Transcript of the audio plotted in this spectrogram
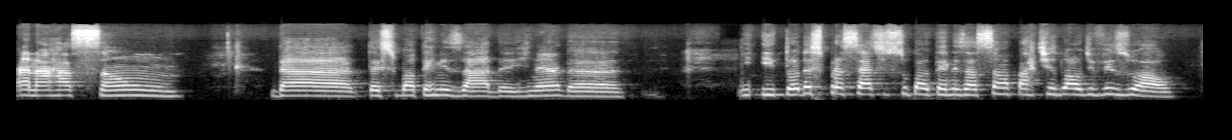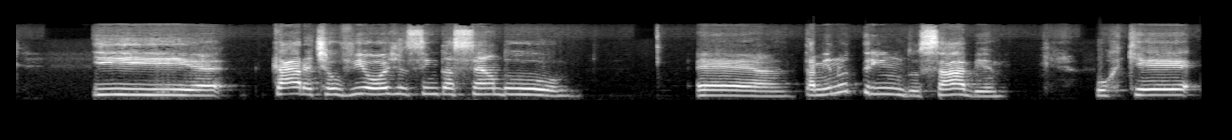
a narração da, das subalternizadas, né? Da, e, e, todo esse processo de subalternização a partir do audiovisual. E, cara, te ouvir hoje, assim, tá sendo... É, tá me nutrindo, sabe? Porque,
